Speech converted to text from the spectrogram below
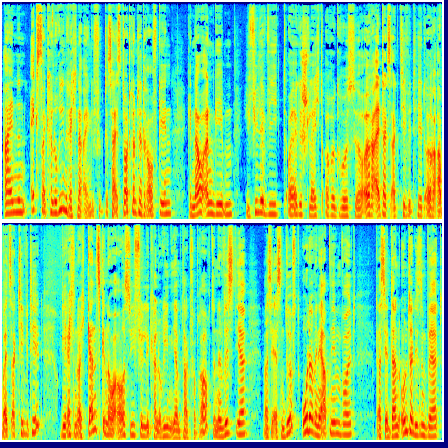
einen extra Kalorienrechner eingefügt. Das heißt, dort könnt ihr draufgehen, genau angeben, wie viele wiegt euer Geschlecht, eure Größe, eure Alltagsaktivität, eure Arbeitsaktivität. Und die rechnen euch ganz genau aus, wie viele Kalorien ihr am Tag verbraucht. Und dann wisst ihr, was ihr essen dürft. Oder wenn ihr abnehmen wollt, dass ihr dann unter diesem Wert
